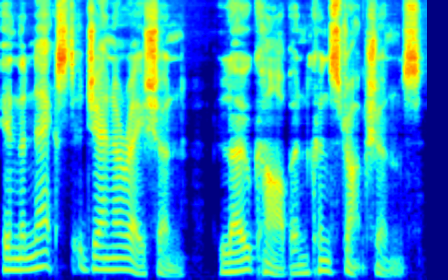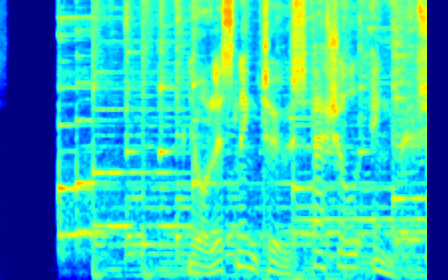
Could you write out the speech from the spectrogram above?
in the next generation low carbon constructions. You're listening to Special English.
